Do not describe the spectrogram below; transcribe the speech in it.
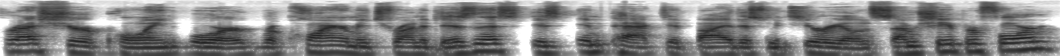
pressure point or requirement to run a business is impacted by this material in some shape or form.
